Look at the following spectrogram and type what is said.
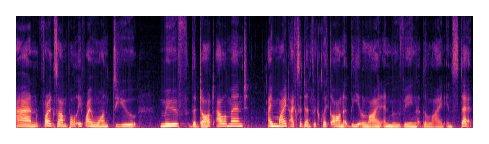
and for example if I want to move the dot element I might accidentally click on the line and moving the line instead.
